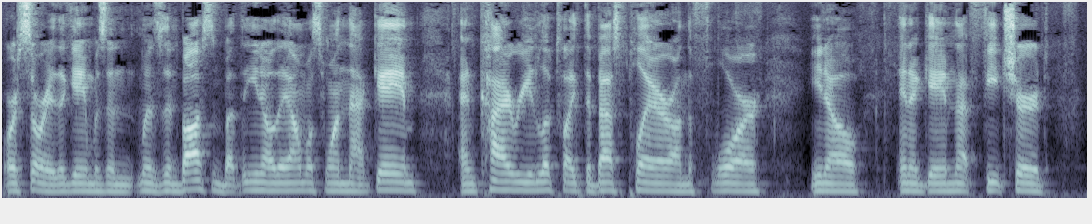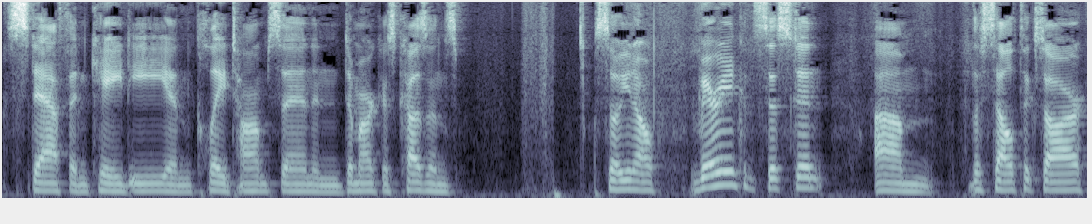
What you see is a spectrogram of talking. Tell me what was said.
or sorry, the game was in was in Boston, but you know they almost won that game, and Kyrie looked like the best player on the floor. You know, in a game that featured Steph and KD and Klay Thompson and DeMarcus Cousins. So you know, very inconsistent. Um, the Celtics are,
